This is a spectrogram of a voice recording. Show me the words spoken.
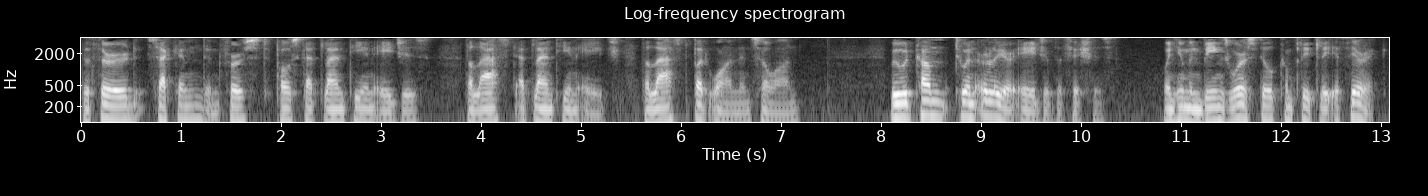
the third, second, and first post Atlantean ages, the last Atlantean age, the last but one, and so on, we would come to an earlier age of the fishes, when human beings were still completely etheric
